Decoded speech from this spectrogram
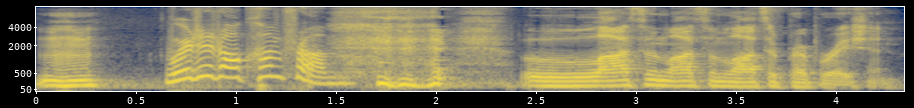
Mm-hmm. Where did it all come from? lots and lots and lots of preparation.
